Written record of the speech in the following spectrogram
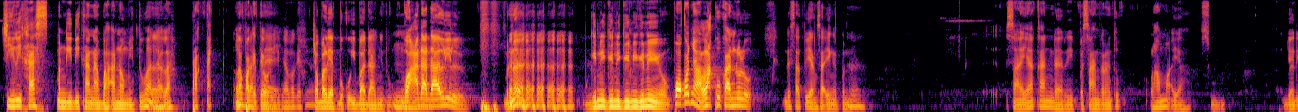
ciri khas pendidikan Abah Anom itu adalah praktek, Oh, nggak pakai teori. nggak pakai teori. Hmm. Coba lihat buku ibadahnya tuh, nggak ada dalil, bener? gini gini gini gini, pokoknya lakukan dulu. Ada satu yang saya ingat benar. Saya kan dari pesantren itu lama ya, jadi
